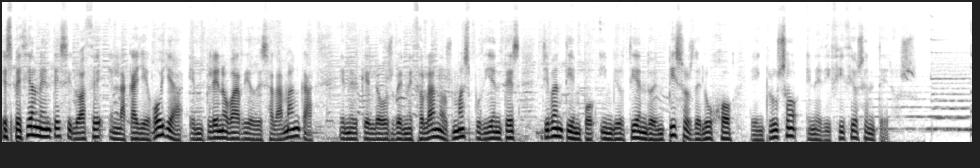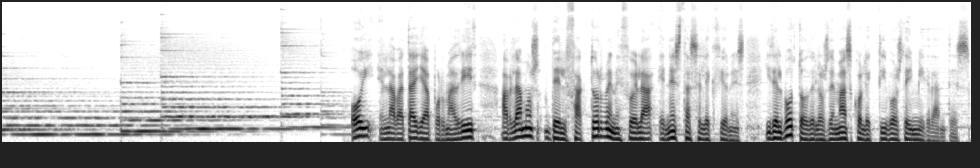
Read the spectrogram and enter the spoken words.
especialmente si lo hace en la calle Goya, en pleno barrio de Salamanca, en el que los venezolanos más pudientes llevan tiempo invirtiendo en pisos de lujo e incluso en edificios enteros. Hoy, en la batalla por Madrid, hablamos del factor Venezuela en estas elecciones y del voto de los demás colectivos de inmigrantes.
